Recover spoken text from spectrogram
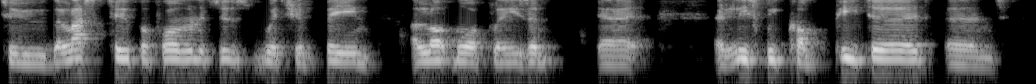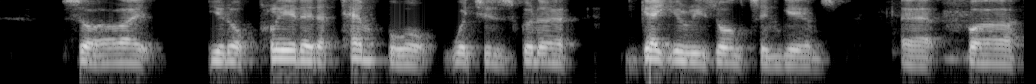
to the last two performances, which have been a lot more pleasing. Uh, at least we competed and sort of like you know played at a tempo which is going to get you results in games. Uh, for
